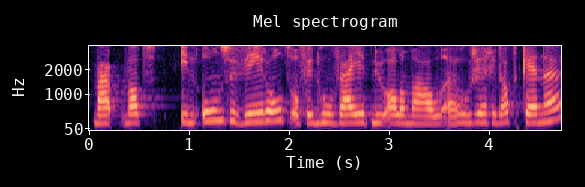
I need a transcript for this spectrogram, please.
Maar wat in onze wereld, of in hoe wij het nu allemaal, uh, hoe zeg je dat, kennen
